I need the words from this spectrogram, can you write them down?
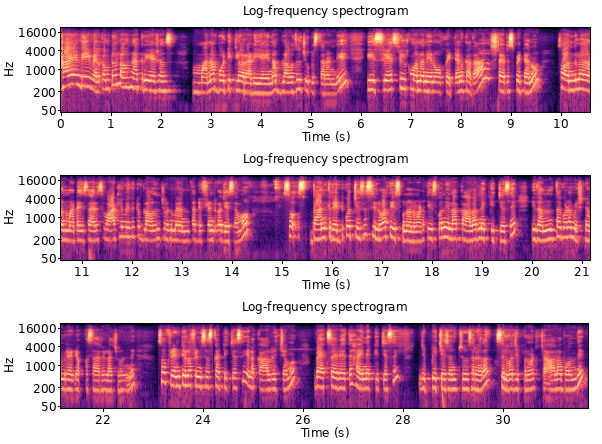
Hi అండి welcome to లోహ్నా creations. మన బోటిక్లో ready అయిన బ్లౌజులు చూపిస్తానండి. ఈ స్వేస్ సిల్క్ మొన్న నేను పెట్టాను కదా స్టేటస్ పెట్టాను. సో అందులో అనమాట ఈ శారీస్. వాటి మీదకి బ్లౌజులు చూడండి మేము ఎంత డిఫరెంట్గా చేసాము. సో దానికి రెడ్కి వచ్చేసి సిల్వర్ తీసుకున్నాను అనమాట తీసుకొని ఇలా కాలర్ నెక్ ఇచ్చేసి ఇదంతా కూడా మిషన్ ఎంబ్రాయిడరీ ఒక్కసారి ఇలా చూడండి. సో ఫ్రంట్ ఇలా ఫ్రిన్సెస్ కట్ ఇచ్చేసి ఇలా కాలర్ ఇచ్చాము. బ్యాక్ సైడ్ అయితే హై నెక్ ఇచ్చేసి జిప్ ఇచ్చేసాను. చూసారు కదా? సిల్వర్ జిప్ అనమాట చాలా బాగుంది.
